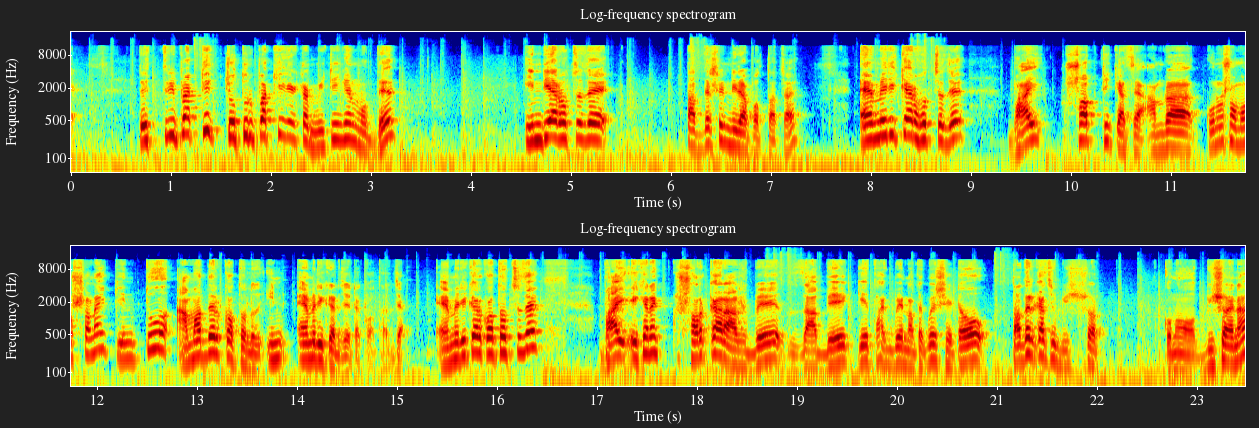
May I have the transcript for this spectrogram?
এক। তো এই ত্রিপাক্ষিক, চতুর্পাক্ষিক একটা মিটিংয়ের মধ্যে ইন্ডিয়ার হচ্ছে যে তার দেশের নিরাপত্তা চায়। আমেরিকার হচ্ছে যে, ভাই, সব ঠিক আছে, আমরা কোনো সমস্যা নাই, কিন্তু আমাদের কথা হলো, ইন, আমেরিকার যেটা কথা, যে, আমেরিকার কথা হচ্ছে যে, ভাই, এখানে সরকার আসবে, যাবে, কে থাকবে, না থাকবে, সেটাও তাদের কাছে বিশ্ব কোনো বিষয় না,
